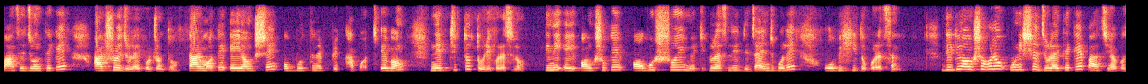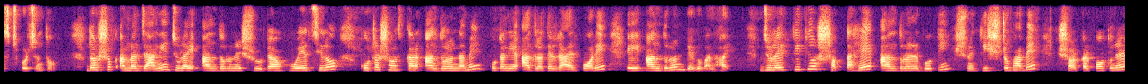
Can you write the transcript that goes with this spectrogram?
পাঁচই জুন থেকে আঠারোই জুলাই পর্যন্ত। তার মতে এই অংশে অভ্যুত্থানের প্রেক্ষাপট এবং নেতৃত্ব তৈরি করেছিল। তিনি এই অংশকে অবশ্যই মেটিকুলাসলি ডিজাইনড বলে অভিহিত করেছেন। দ্বিতীয় অংশ হলো উনিশে জুলাই থেকে পাঁচই আগস্ট পর্যন্ত। দর্শক, আমরা জানি জুলাই আন্দোলনের শুরুটা হয়েছিল কোটা সংস্কার আন্দোলন নামে। কোটা নিয়ে আদালতের রায়ের পরে এই আন্দোলন বেগবান হয়। জুলাই তৃতীয় সপ্তাহে আন্দোলনের গতি সুনির্দিষ্টভাবে সরকার পতনের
